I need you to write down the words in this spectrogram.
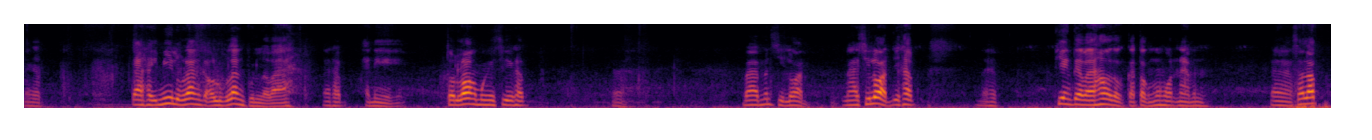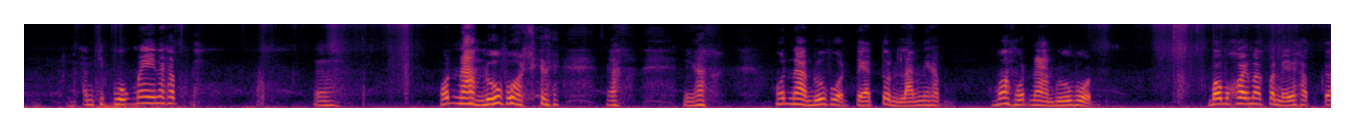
นะครับถ้าใครมีลูกลังก็เอาลูกลังปุ่นหรอวะนะครับ อันนี้ทดลองมือซีครับอ่าว่ามันสิรอดนาสิรอดอยู่ครับนะครับ เพียงแต่ว่าเขาต้องกระต้องมาหดน้ำมันอ่าสำหรับ อันที่ปลูกไม่นะครับหดน้ำรู้โพดนะนี่ครับหดน้ำรู้โพดแปดต้นหลังนี่ครับมาหดน้ำรู้โพดบ่บ่ค่อยมากปานไหนครับก็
